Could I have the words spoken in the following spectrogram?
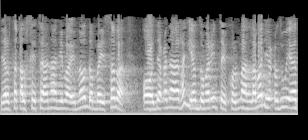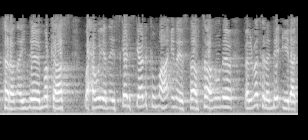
iltaqa alkhitaanaani baa inoo dambaysaba oo dacnaa rag iyo dumar intay kulmaan labadii cudwi ee taran ay dee markaas waxa weeyaan iskaar iskaarhku maaha inay istaabtaan une bal matalan dee ilaaj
